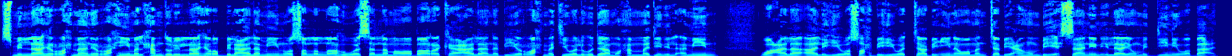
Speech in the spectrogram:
بسم الله الرحمن الرحيم، الحمد لله رب العالمين وصلى الله وسلم وبارك على نبي الرحمة والهدى محمد الأمين وعلى آله وصحبه والتابعين ومن تبعهم بإحسان إلى يوم الدين وبعد.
